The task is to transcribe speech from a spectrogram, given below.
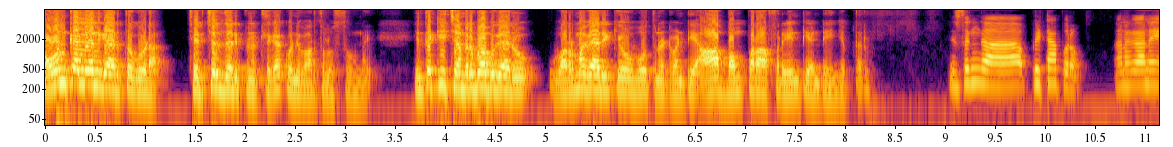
పవన్ కళ్యాణ్ గారితో కూడా చర్చలు జరిపినట్లుగా కొన్ని వార్తలు వస్తూ ఉన్నాయి. ఇంతకీ చంద్రబాబు గారు వర్మ గారికి ఇవ్వబోతున్నటువంటి ఆ బంపర్ ఆఫర్ ఏంటి అంటే ఏం చెప్తారు? నిజంగా పిఠాపురం అనగానే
